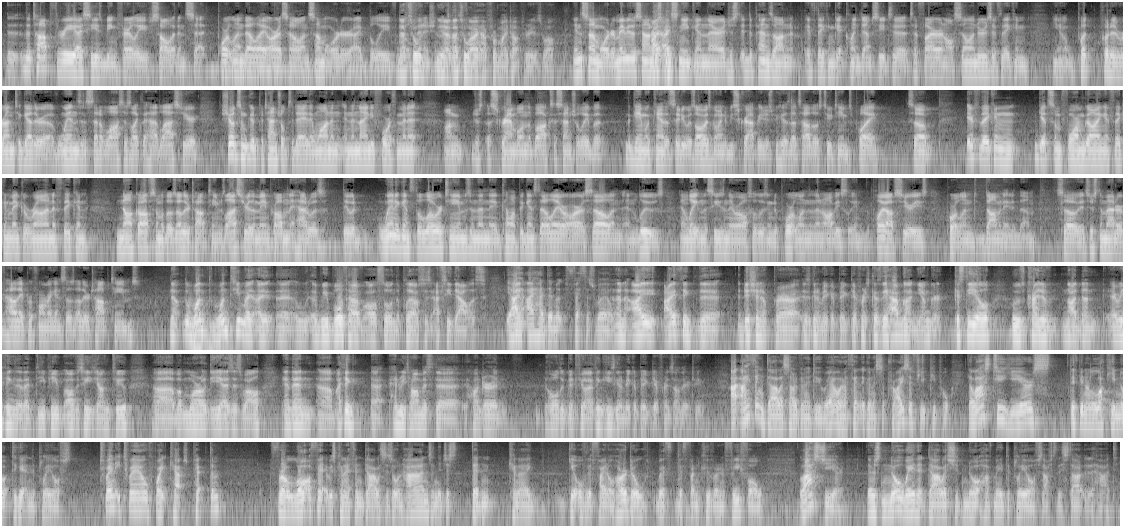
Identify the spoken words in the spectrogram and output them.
the top three I see as being fairly solid and set. Portland, LA, RSL, in some order, I believe. That's who. Yeah, that's who three. I have for my top three as well. In some order, maybe the Sounders I- can I- sneak in there. It just it depends on if they can get Clint Dempsey to, to fire on all cylinders. If they can, you know, put put a run together of wins instead of losses like they had last year. Showed some good potential today. They won in, in the 94th minute on just a scramble in the box essentially, but the game with Kansas City was always going to be scrappy just because that's how those two teams play. So if they can get some form going, if they can make a run, if they can knock off some of those other top teams. Last year, the main problem they had was they would win against the lower teams and then they'd come up against LA or RSL and, and lose. And late in the season, they were also losing to Portland. And then obviously in the playoff series, Portland dominated them. So it's just a matter of how they perform against those other top teams. Now, the one one team I, I uh, we we both have also in the playoffs is FC Dallas, Yeah, I, I had them at fifth as well. and I I think the addition of Pareja is going to make a big difference because they have gotten younger. Castillo, who's kind of not done everything that, DP, obviously he's young too, uh, but Mauro Diaz as well, and then um, I think uh, Hendry Thomas, the Honduran holding midfield, I think he's going to make a big difference on their team. I, I think Dallas are going to do well, and I think they're going to surprise a few people. The last two years, they've been unlucky not to get in the playoffs. 2012, Whitecaps pipped them. For a lot of it, it was kind of in Dallas's own hands, and they just didn't kind of get over the final hurdle with, with Vancouver and freefall. Last year, there's no way that Dallas should not have made the playoffs after the start that they had.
